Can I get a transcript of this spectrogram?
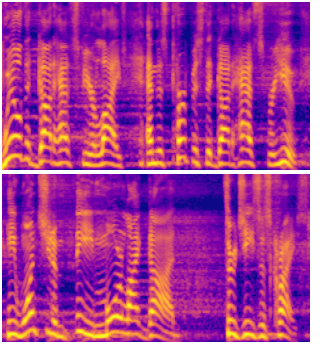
will that God has for your life and this purpose that God has for you. He wants you to be more like God through Jesus Christ.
